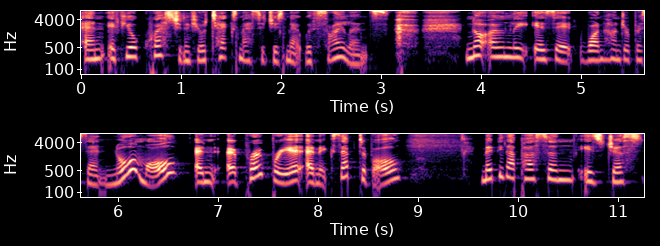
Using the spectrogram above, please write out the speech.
And if your question, if your text message is met with silence, not only is it 100% normal and appropriate and acceptable, maybe that person is just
